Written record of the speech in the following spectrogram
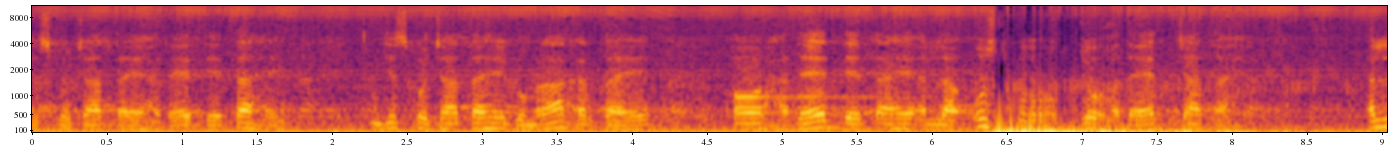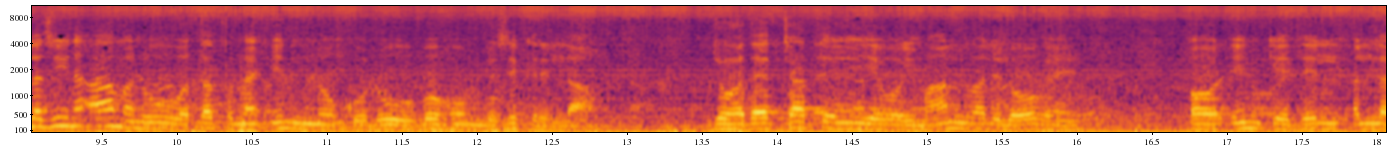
جس کو چاہتا ہے ہدایت دیتا ہے، جس کو چاہتا ہے گمراہ کرتا ہے اور ہدایت دیتا ہے، اللہ اس کو جو ہدایت چاہتا ہے۔ اللہ زین آمن و تتم ان قلوبہم بذکر اللہ۔ جو ہدایت چاہتے ہیں، یہ وہ ایمان والے لوگ ہیں اور ان کے دل اللہ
